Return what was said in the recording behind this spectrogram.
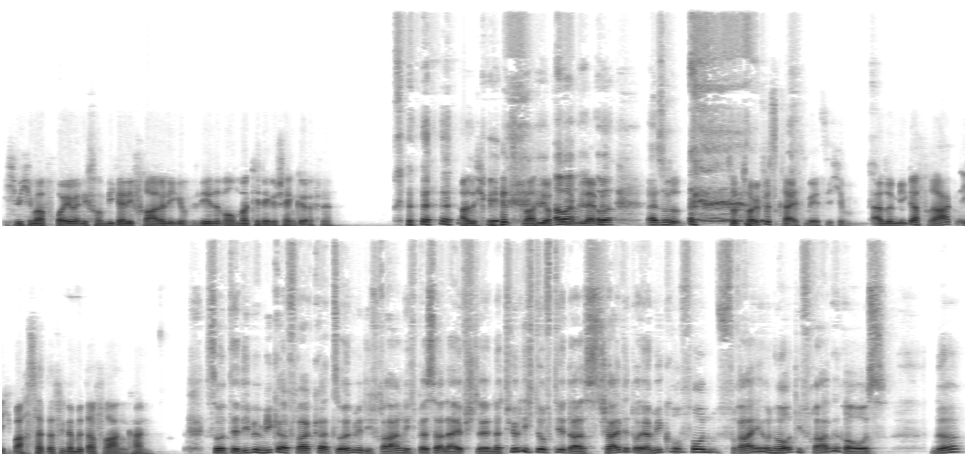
ich mich immer freue, wenn ich von Mika die Frage lese, warum wir keine Geschenke öffnen. Also ich bin Okay. jetzt quasi auf aber, dem Level, aber, also, so, so Teufelskreismäßig. Also Mika fragt, ich mach's halt deswegen, damit er fragen kann. So, der liebe Mika fragt gerade, sollen wir die Fragen nicht besser live stellen? Natürlich dürft ihr das. Schaltet euer Mikrofon frei und haut die Frage raus. Ne?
